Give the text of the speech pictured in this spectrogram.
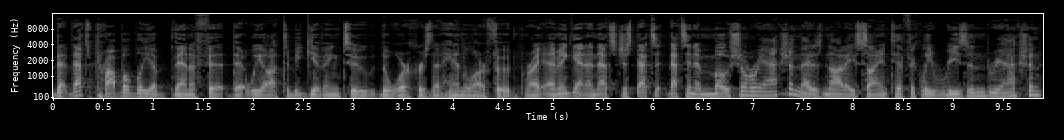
that that's probably a benefit that we ought to be giving to the workers that handle our food right? And again and that's just that's that's an emotional reaction. That is not a scientifically reasoned reaction.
